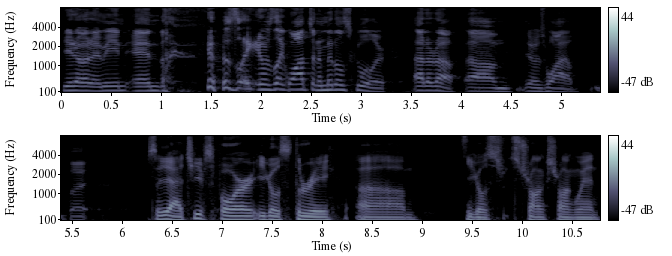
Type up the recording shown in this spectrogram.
You know what I mean? And it was like it was like watching a middle schooler. I don't know. Um, it was wild, but So yeah, Chiefs four, Eagles three. Um, Eagles strong, strong win.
